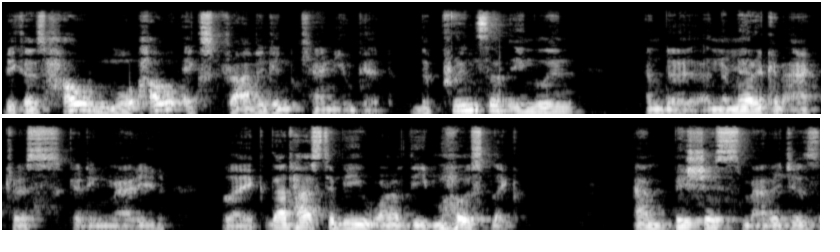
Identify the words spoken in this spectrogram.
because how how extravagant can you get? The Prince of England and a, an American actress getting married, like that has to be one of the most like ambitious marriages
